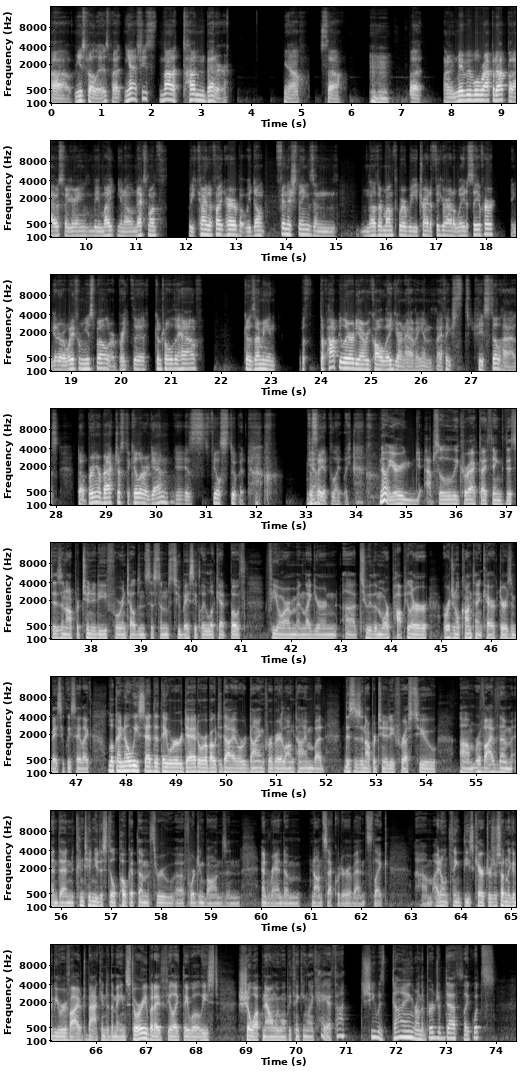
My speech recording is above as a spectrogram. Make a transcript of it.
uh Muspel is, but yeah, she's not a ton better. You know, so Mm-hmm. but I mean maybe we'll wrap it up, but I was figuring we might, you know, next month we kind of fight her, but we don't finish things and another month where we try to figure out a way to save her and get her away from Muspel or break the control they have. Because I mean, with the popularity I recall Laegjarn having, and I think she still has, to bring her back just to kill her again is feels stupid. to Yeah. say it politely. No, you're absolutely correct. I think this is an opportunity for Intelligent Systems to basically look at both Fjorm and Laegjarn, uh, two of the more popular original content characters, and basically say, like, look, I know we said that they were dead or about to die or dying for a very long time, but this is an opportunity for us to um, revive them and then continue to still poke at them through uh, forging bonds and and random non sequitur events like. Um, I don't think these characters are suddenly going to be revived back into the main story, but I feel like they will at least show up now, and we won't be thinking like, "Hey, I thought she was dying or on the verge of death." Like, what's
